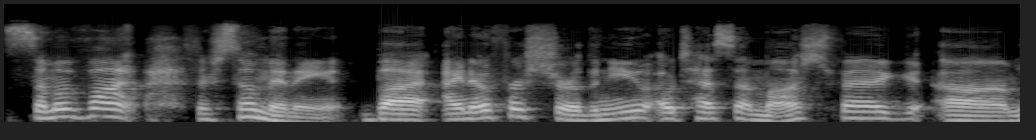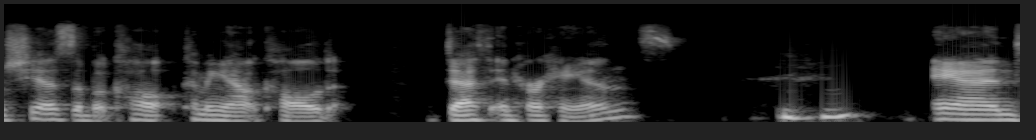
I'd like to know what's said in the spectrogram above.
some of my there's so many, but I know for sure the new Ottessa Moshfegh. Um, she has a book called coming out called "Death in Her Hands." Mm-hmm. And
